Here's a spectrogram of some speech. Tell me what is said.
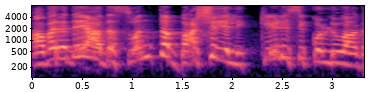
ಅವರದೇ ಆದ ಸ್ವಂತ ಭಾಷೆಯಲ್ಲಿ ಕೇಳಿಸಿಕೊಳ್ಳುವಾಗ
